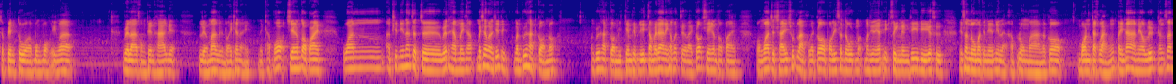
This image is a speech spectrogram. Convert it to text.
จะเป็นตัวบ่งบอกเองว่า เวลาของเทนฮากเนี่ยเหลือมากหรือน้อยแค่ไหนนะครับก็เชียร์กันต่อไป วันอาทิตย์นี้น่าจะเจอเวสต์แฮมไหมครับ ไม่ใช่วันอาทิตย์วันพฤหัสก่อนเนาะวันพฤหัสก่อนมีเกมเพลย์ลีกจำไม่ได้นะครับว่าเจออะไรก็เชียร์กันต่อไป หวังว่าจะใช้ชุดหลักแล้วก็พอลิซโดมาร์ติเนสอีกสิ่งหนึ่งที่ดีก็คือลิซโดมาร์ติเนสนี่แหละครับลงมาแล้วก็ บอลจากหลังไปหน้าแนวลึกทั้งสั้น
